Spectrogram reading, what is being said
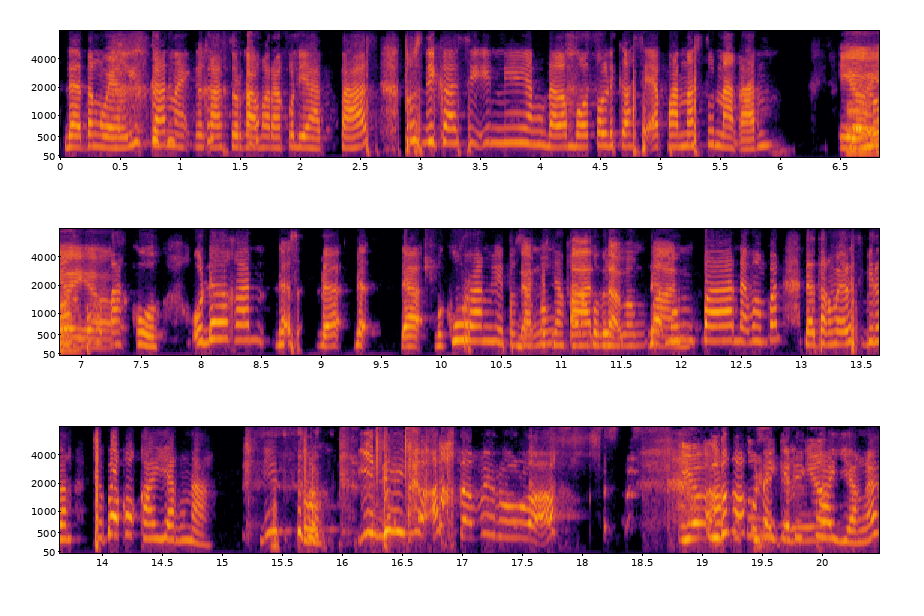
datang Welis kan naik ke kasur kamar aku di atas, terus dikasih ini yang dalam botol dikasih air panas tuh nah kan. Iya, iya, iya. perut aku. Udah kan, dak dak dak dak berkurang gitu Nggak sakitnya mempan, kan aku bilang, nggak "Nggak mempan." mempan, nggak mempan. Datang Welis bilang, coba kok kayang nah. Gitu. Idenya astagfirullah. Iya, Untung aku aku mikirnya kayang ya.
